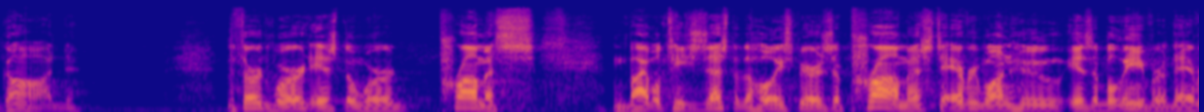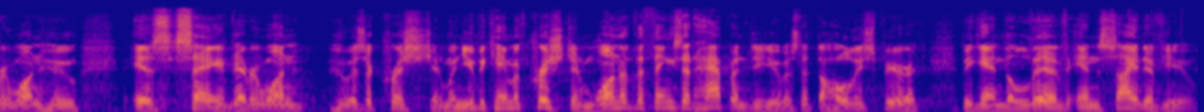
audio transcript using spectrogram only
God. The third word is the word promise. The Bible teaches us that the Holy Spirit is a promise to everyone who is a believer, to everyone who is saved, everyone who is a Christian. When you became a Christian, one of the things that happened to you is that the Holy Spirit began to live inside of you.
